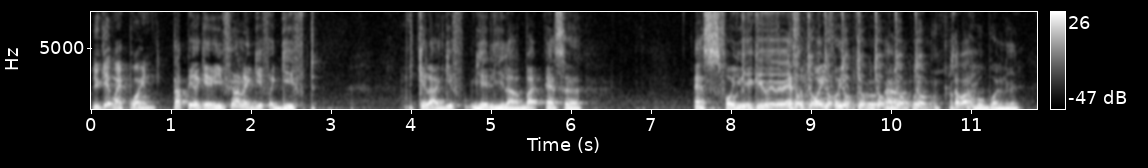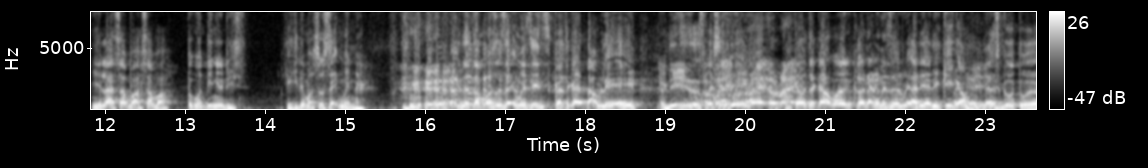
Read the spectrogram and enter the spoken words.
Do you get my point? Tapi okay If you want to give a gift Okay lah Give yearly lah But as a As for you Okay, okay, wait, wait, wait. As Chop, a point chop, for you chop, chop, to chop, ah, chop, chop. Aku Sabar. berbual kan Yelah sabar sabar To continue this Okay kita masuk segmen lah kita tak masuk segmen since Kau cakap tak boleh eh Okay. This is a special Alright, day alright, alright. Kau cakap apa Kau nak kena celebrate hari-hari Okay come Okay. Let's go to a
